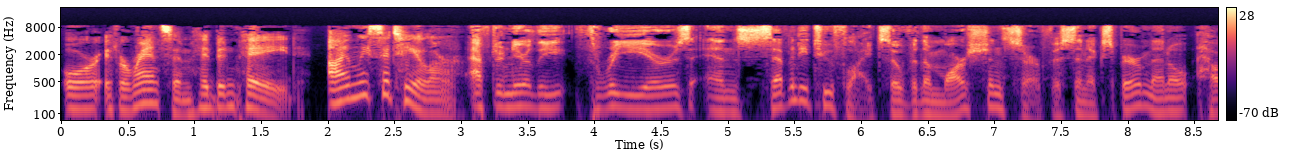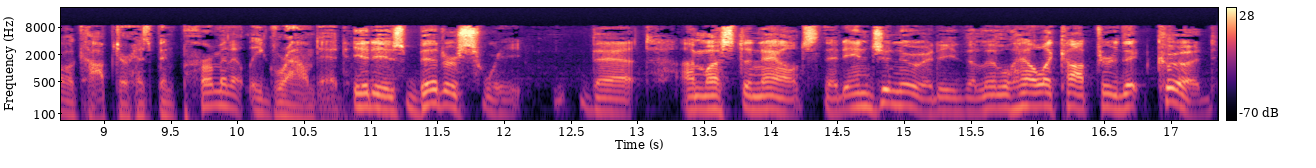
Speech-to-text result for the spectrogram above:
or if a ransom had been paid. I'm Lisa Taylor. After nearly three years and 72 flights over the Martian surface, an experimental helicopter has been permanently grounded. It is bittersweet that I must announce that Ingenuity, the little helicopter that could,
